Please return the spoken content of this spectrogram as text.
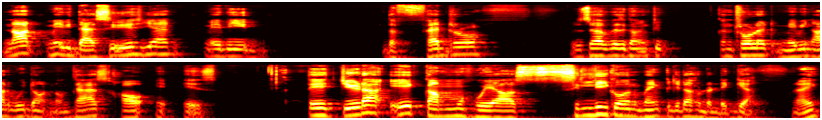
not maybe that serious yet maybe the federal reserve is going to control it maybe not we don't know that's how it is ਤੇ ਜਿਹੜਾ ਇਹ ਕੰਮ ਹੋਇਆ ਸਿਲੀਕਨ ਬੈਂਕ ਜਿਹੜਾ ਤੁਹਾਡਾ ਡਿੱਗ ਗਿਆ ਰਾਈਟ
